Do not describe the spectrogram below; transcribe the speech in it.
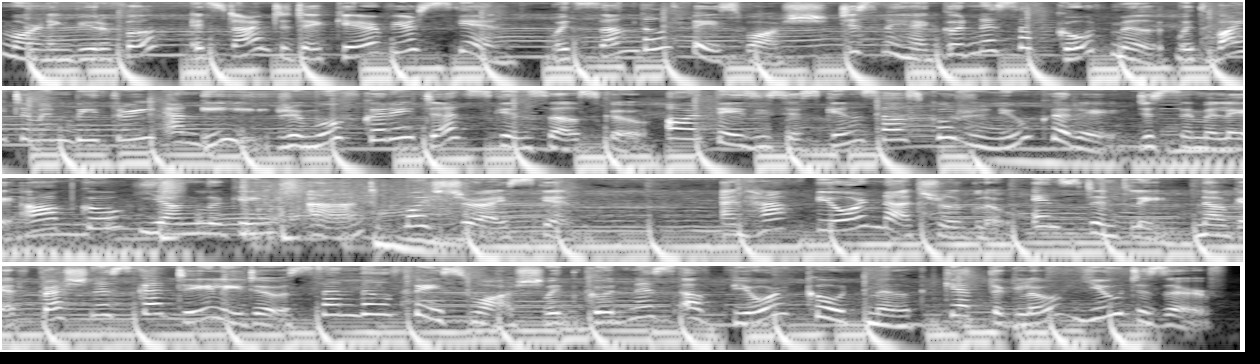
Good morning, beautiful. It's time to take care of your skin with Sandal face wash, जिसमें है goodness of goat milk with vitamin B3 and E. Remove करे dead skin cells को और तेजी से skin cells को renew करे, जिससे मिले आपको young looking and moisturized skin. And have pure natural glow instantly. Now get freshness ka daily dose. Sandal face wash with goodness of pure goat milk. Get the glow you deserve.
